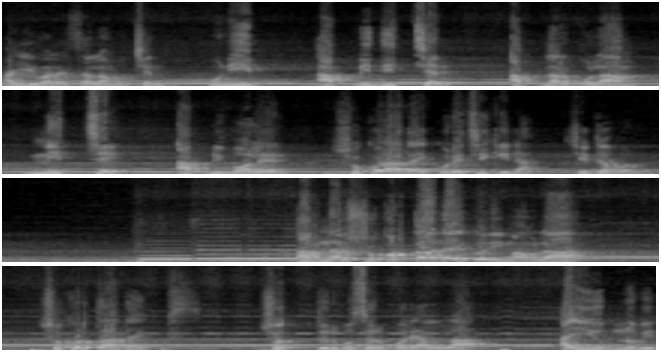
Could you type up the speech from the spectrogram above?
আইয়ুব আলাইসাল্লাম হচ্ছেন মনিব আপনি দিচ্ছেন, আপনার গোলাম নিচ্ছে। আপনি বলেন, শুকর আদায় করেছি কিনা? সেটা বলেন। আপনার শুকর তো আদায় করি মাওলা। শুকর তো আদায় করছি। সত্তর বছর পরে আল্লাহ আইয়ুব নবীর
